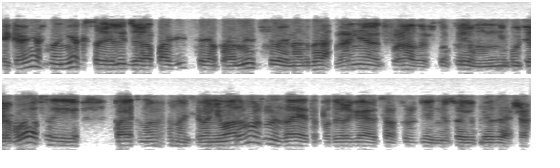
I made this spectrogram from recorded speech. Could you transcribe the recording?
И, конечно, некоторые лидеры оппозиции опрометчиво иногда гоняют фразы, что Крым не бутерброд, и поэтому его невозможно, за это подвергаются осуждению своих ближайших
